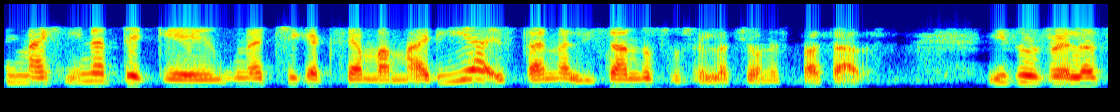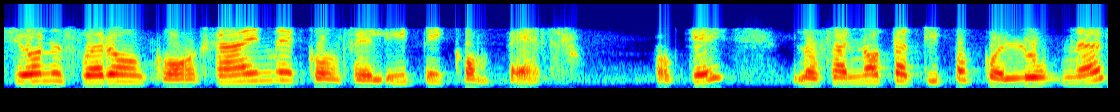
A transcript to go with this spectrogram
Imagínate que una chica que se llama María está analizando sus relaciones pasadas. Y sus relaciones fueron con Jaime, con Felipe y con Pedro. ¿Ok? Los anota tipo columnas.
